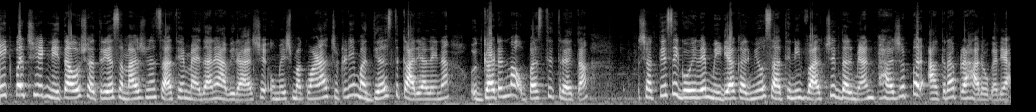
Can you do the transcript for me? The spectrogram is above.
એક પછી એક નેતાઓ ક્ષત્રિય સમાજના સાથે મેદાને આવી રહ્યા છે. ઉમેશ મકવાણા ચૂંટણી મધ્યસ્થ કાર્યાલયના ઉદ્ઘાટનમાં ઉપસ્થિત રહેતા શક્તિસિંહ ગોહિલે મીડિયાકર્મીઓ સાથેની વાતચીત દરમિયાન ભાજપ પર આકરા પ્રહારો કર્યા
